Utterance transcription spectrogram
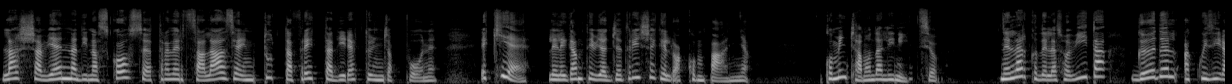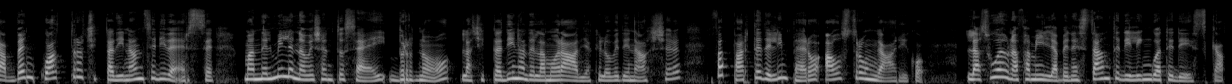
lascia Vienna di nascosto e attraversa l'Asia in tutta fretta diretto in Giappone? E chi è l'elegante viaggiatrice che lo accompagna? Cominciamo dall'inizio. Nell'arco della sua vita, Gödel acquisirà ben quattro cittadinanze diverse, ma nel 1906 Brno, la cittadina della Moravia che lo vede nascere, fa parte dell'impero austro-ungarico. La sua è una famiglia benestante di lingua tedesca.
